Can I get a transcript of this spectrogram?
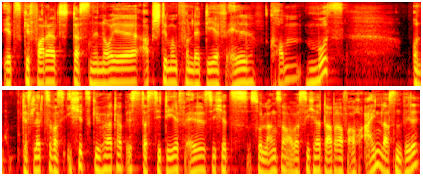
jetzt gefordert, dass eine neue Abstimmung von der DFL kommen muss. Und das Letzte, was ich jetzt gehört habe, ist, dass die DFL sich jetzt so langsam aber sicher darauf auch einlassen will.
